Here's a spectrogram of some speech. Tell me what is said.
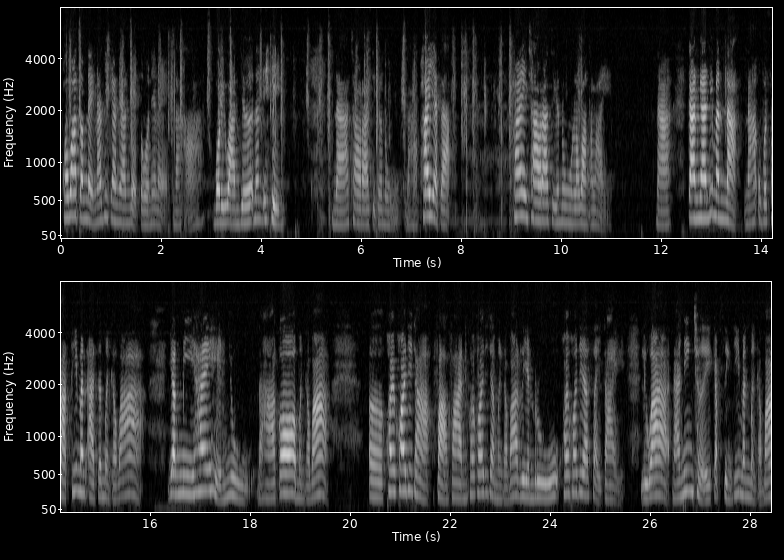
เพราะว่าตำแหน่งหน้าที่การงานใหญ่โตเนี่ยแหละนะคะ บริวารเยอะนั่นเองนะชาวราศีธนูนะคะไพ่อยากจะให้ชาวราศีธนูระวังอะไรนะการงานที่มันหนักนะ อุปสรรคที่มันอาจจะเหมือนกับว่า ยังมีให้เห็นอยู่นะคะ ก็เหมือนกับว่า เอ่อค่อยๆที่จะฝ่าฟัน ค่อยๆที่จะเหมือนกับว่าเรียนรู้ ค่อยๆที่จะใส่ใจ หรือว่านะนิ่งเฉยกับสิ่งที่มันเหมือนกับว่า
